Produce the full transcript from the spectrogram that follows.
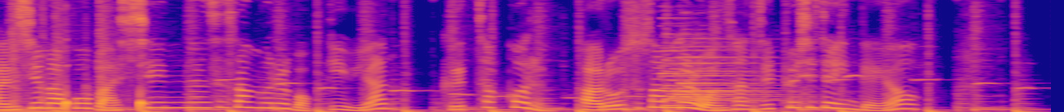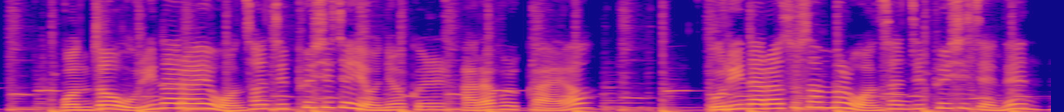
안심하고 맛이 있는 수산물을 먹기 위한 그 첫걸음. 바로 수산물 원산지 표시제인데요. 먼저 우리나라의 원산지 표시제 연역을 알아볼까요? 우리나라 수산물 원산지 표시제는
